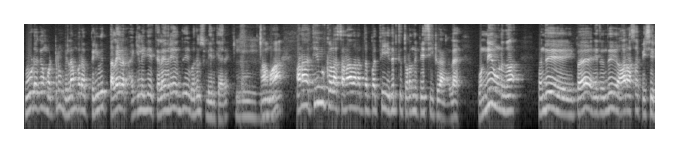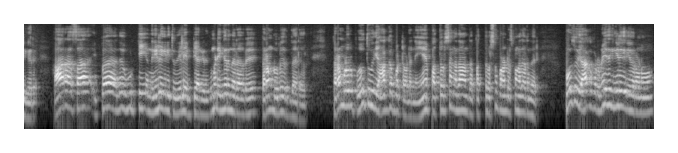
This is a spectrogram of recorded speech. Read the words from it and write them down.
ஊடக மற்றும் விளம்பர பிரிவு தலைவர் அகில இந்திய தலைவரே வந்து பதில் சொல்லியிருக்காரு. ஆமா. ஆனா திமுக சனாதனத்தை பத்தி எதிர்த்து தொடர்ந்து பேசிக்கிட்டு இருக்காங்கல்ல. ஒன்னே ஒண்ணுதான். வந்து இப்ப நேற்று வந்து ஆராசா பேசியிருக்காரு. ஆராசா இப்ப வந்து ஊட்டி அந்த நீலகிரி தொகுதியில எம்பியா இருக்கிறதுக்கு முன்னாடி எங்க இருந்தாரு அவரு? பெரம்பலூர்ல இருந்தாரு அவர். பெரம்பலூர் பொது தொகுதி ஆக்கப்பட்ட உடனே பத்து வருஷம் அங்கதான் அந்த பத்து வருஷம் பன்னெண்டு வருஷம் அங்கதான் இருந்தாரு. பொது தொகுதி ஆக்கப்பட்ட உடனே இதுக்கு நீலகிரி வரணும்?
